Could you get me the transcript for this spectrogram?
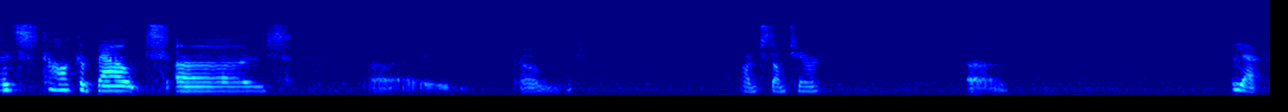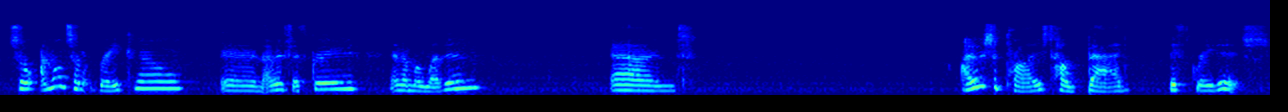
let's talk about, uh, uh, um, I'm stumped here. Uh, yeah, so I'm on summer break now and I'm in fifth grade, and I'm 11, and I was surprised how bad fifth grade is.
